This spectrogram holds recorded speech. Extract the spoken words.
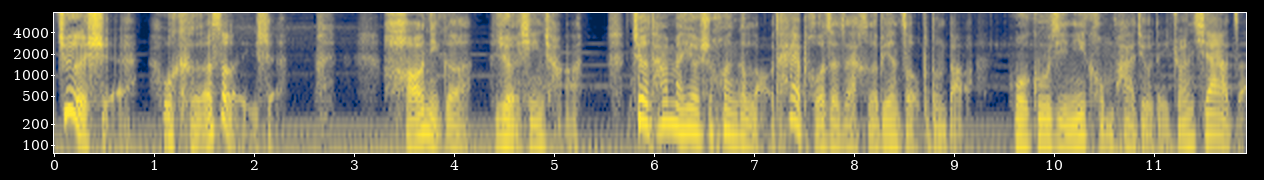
这时我咳嗽了一声。好你个热心肠啊！这他妈要是换个老太婆子在河边走不动道，我估计你恐怕就得装瞎子，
